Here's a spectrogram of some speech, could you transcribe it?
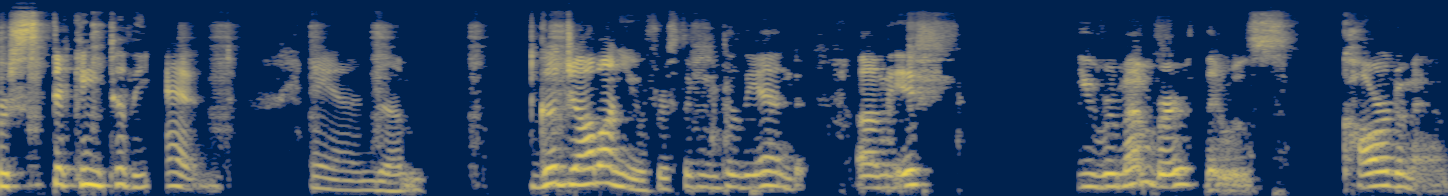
For sticking to the end. And um, good job on you for sticking to the end. Um, if you remember, there was Cardman.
